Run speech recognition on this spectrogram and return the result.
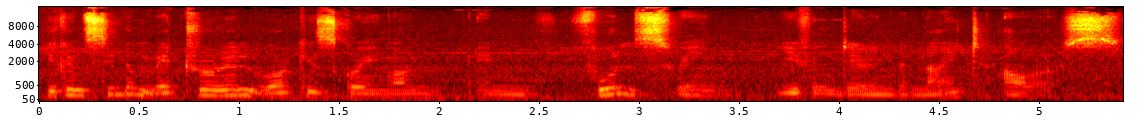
You can see the metro rail work is going on in full swing even during the night hours.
